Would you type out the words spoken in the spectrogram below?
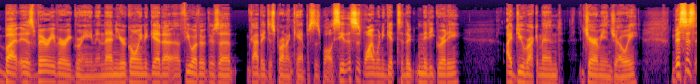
but is very very green and then you're going to get a, a few other there's a guy they just brought on campus as well see this is why when you get to the nitty gritty I do recommend Jeremy and Joey. This is,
